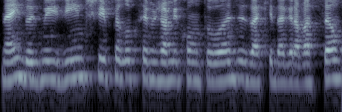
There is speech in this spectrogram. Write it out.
né? Em 2020, pelo que você já me contou antes aqui da gravação,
